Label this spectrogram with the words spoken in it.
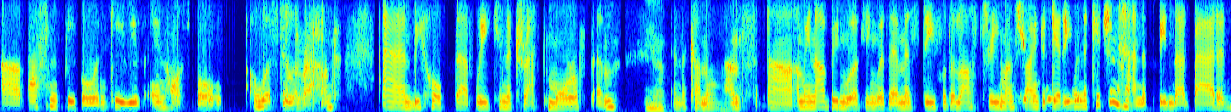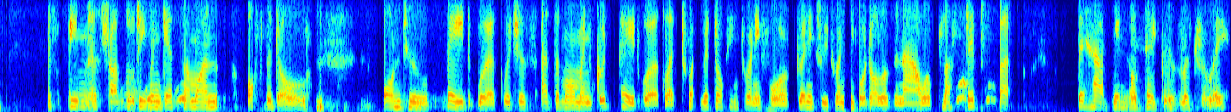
uh, passionate people and Kiwis in hospital who are still around, and we hope that we can attract more of them yeah. in the coming months. Uh, I mean, I've been working with MSD for the last three months trying to get even a kitchen hand. It's been that bad, and it's been a struggle to even get someone off the dole onto paid work, which is at the moment good paid work. Like tw- we're talking 24, 23, 24 dollars an hour plus tips, but there have been no takers literally.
